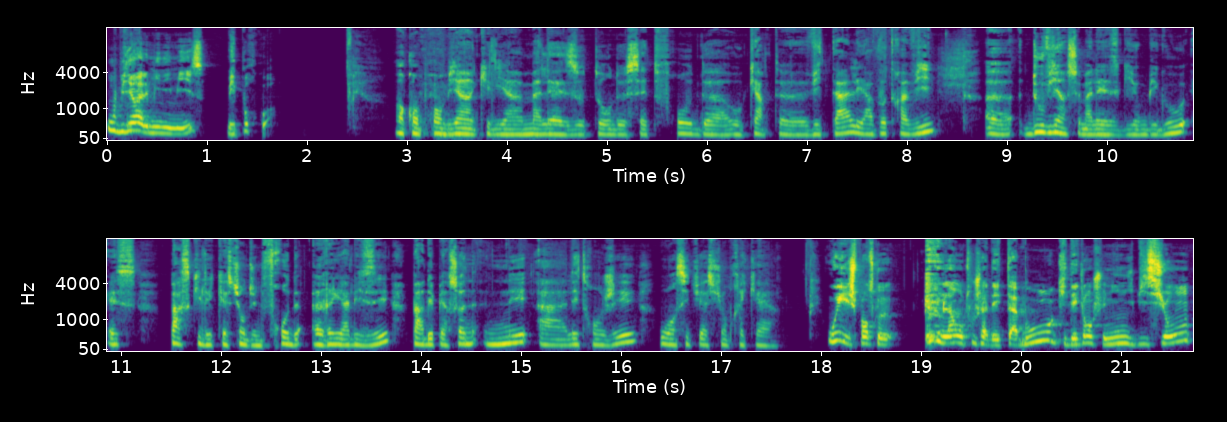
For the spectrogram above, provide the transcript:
ou bien elle minimise. Mais pourquoi? On comprend bien qu'il y a un malaise autour de cette fraude euh, aux cartes euh, vitales. Et à votre avis, d'où vient ce malaise, Guillaume Bigot? Est-ce parce qu'il est question d'une fraude réalisée par des personnes nées à l'étranger ou en situation précaire? Oui, je pense que là, on touche à des tabous qui déclenchent une inhibition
